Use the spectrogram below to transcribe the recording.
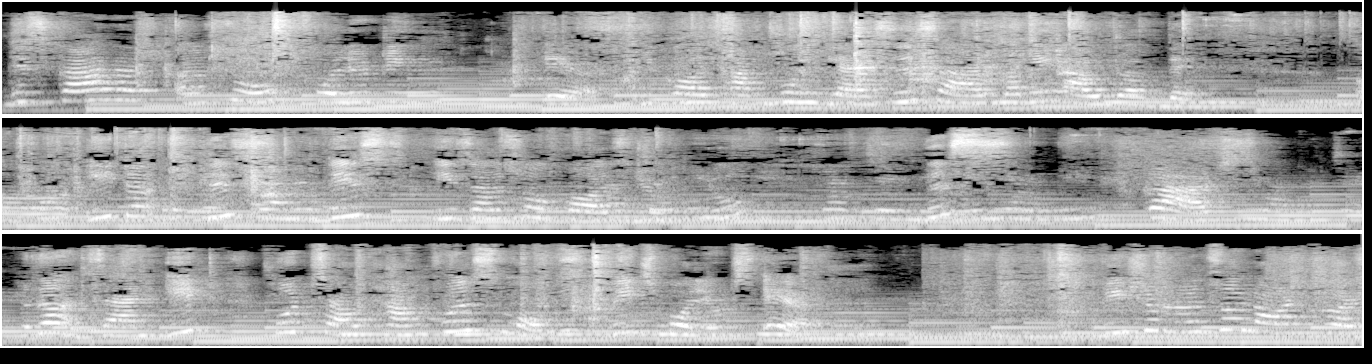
this car is also polluting air because harmful gases are coming out of them. Uh, it, this this is also caused due to this cars runs and it puts out harmful smokes which pollutes air. we should also not cut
